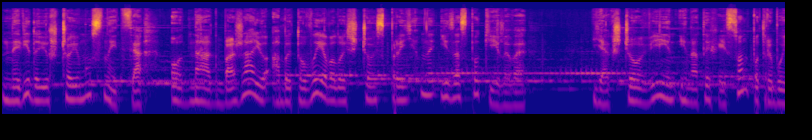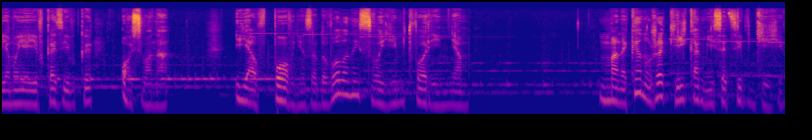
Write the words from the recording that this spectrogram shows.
Не відаю, що йому сниться, однак бажаю, аби то виявилось щось приємне і заспокійливе. Якщо він і на тихий сон потребує моєї вказівки, ось вона. Я вповні задоволений своїм творінням. Манекен уже кілька місяців дії.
